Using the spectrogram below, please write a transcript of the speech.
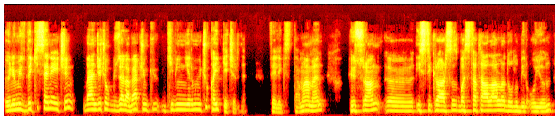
önümüzdeki sene için bence çok güzel haber. Çünkü 2023'ü kayıp geçirdi Felix. Tamamen hüsran, e, istikrarsız, basit hatalarla dolu bir oyun.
